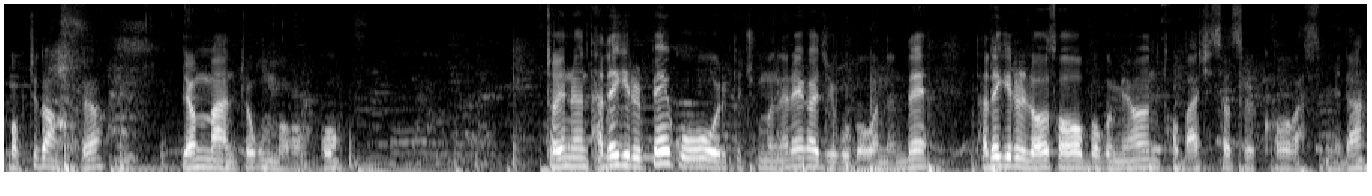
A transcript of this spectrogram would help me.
먹지도 않고요. 면만 조금 먹었고 저희는 다대기를 빼고 이렇게 주문을 해가지고 먹었는데 다대기를 넣어서 먹으면 더 맛있었을 것 같습니다.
